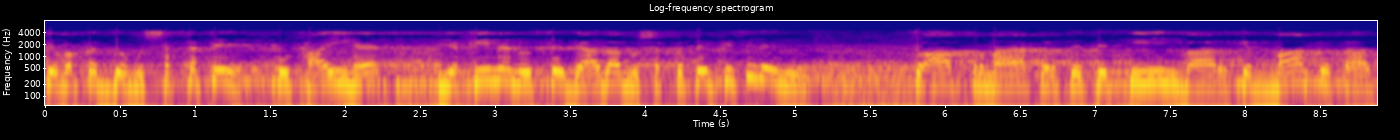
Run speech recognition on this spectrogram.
کے وقت جو مشقتیں اٹھائی ہیں، یقیناً اس سے زیادہ مشقتیں کسی نے نہیں اٹھائی۔ تو آپ فرمایا کرتے تھے، تین بار کہ ماں کے ساتھ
